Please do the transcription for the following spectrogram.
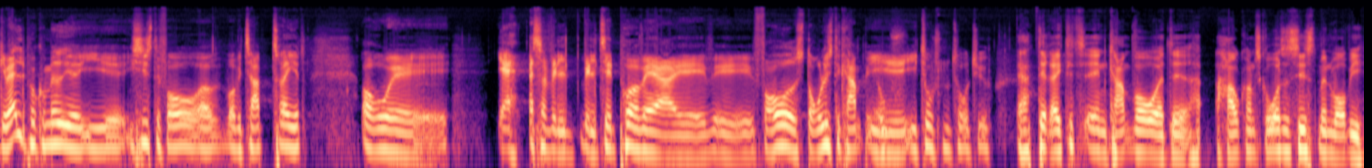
gevaldigt på komedie i, i sidste forår, og, hvor vi tabte 3-1. Og øh, Ja, altså vel, vel tæt på at være øh, øh forårets dårligste kamp i, i 2022. Ja, det er rigtigt. En kamp, hvor at, uh, Havkon scorer til sidst, men hvor vi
